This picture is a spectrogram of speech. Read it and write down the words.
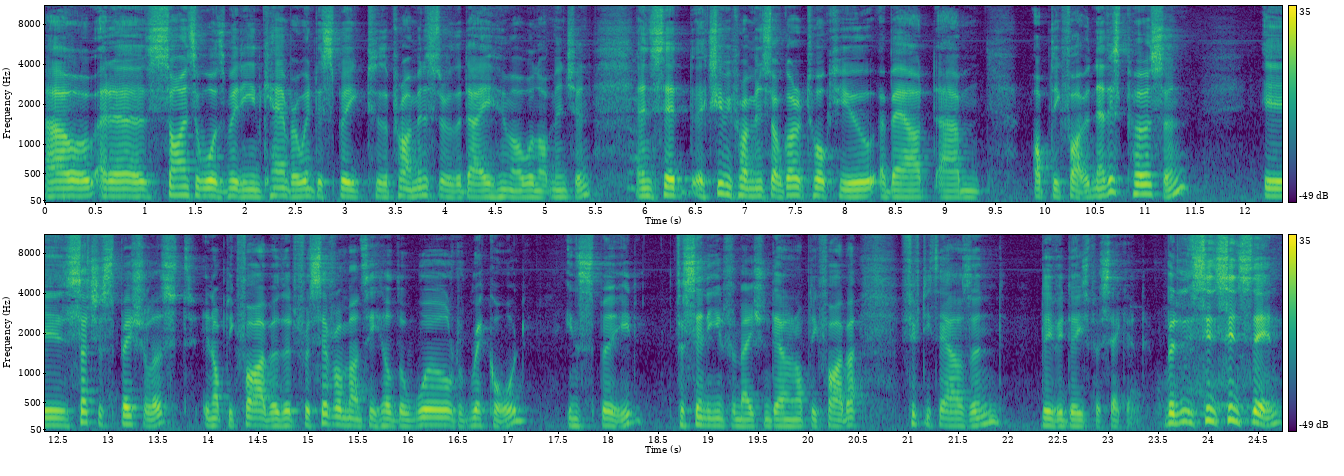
uh, at a Science Awards meeting in Canberra, went to speak to the Prime Minister of the day, whom I will not mention, and said, Excuse me, Prime Minister, I've got to talk to you about um, optic fibre. Now, this person is such a specialist in optic fibre that for several months he held the world record in speed for sending information down an optic fibre 50,000 DVDs per second. But since, since then,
